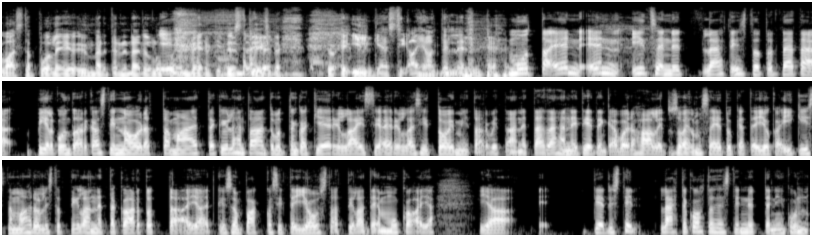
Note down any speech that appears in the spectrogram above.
vastapuoli ei ole ymmärtänyt näiden lukujen merkitystä. Tiedä. Niin, ilkeästi ajatellen. Mutta en, en itse nyt lähtisi tota tätä pilkun tarkasti noudattamaan, että kyllähän taantumat on kaikki erilaisia, erilaisia toimia tarvitaan. Että tätähän ei tietenkään voida hallitusohjelmassa etukäteen joka ikistä mahdollista tilannetta kartottaa ja että kyllä se on pakko sitten joustaa tilanteen mukaan. Ja, ja tietysti lähtökohtaisesti nyt niin kuin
